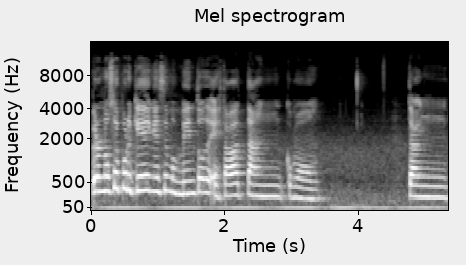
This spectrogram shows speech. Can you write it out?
pero no sé por qué en ese momento estaba tan como tan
